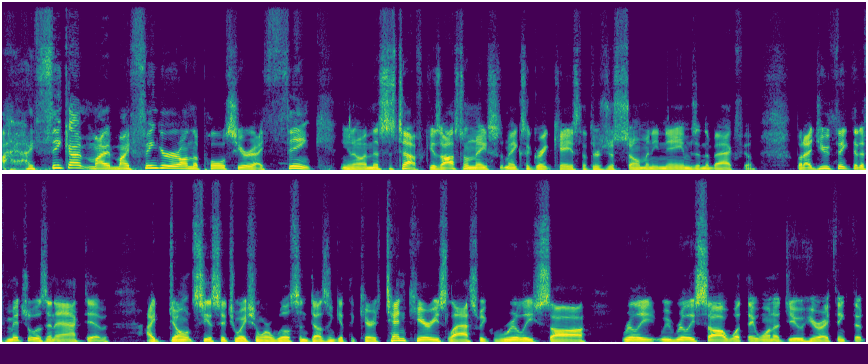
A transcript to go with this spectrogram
I think I my my finger on the pulse here. I think you know, and this is tough because Austin makes makes a great case that there's just so many names in the backfield. But I do think that if Mitchell is inactive, I don't see a situation where Wilson doesn't get the carries. Ten carries last week really saw really we really saw what they want to do here. I think that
